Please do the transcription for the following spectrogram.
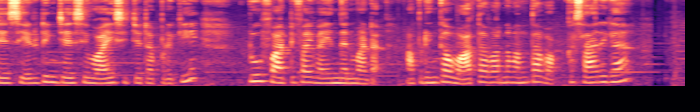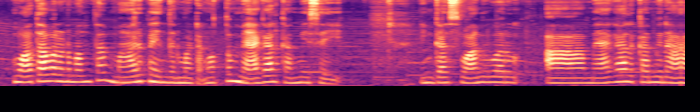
చేసి ఎడిటింగ్ చేసి వాయిస్ ఇచ్చేటప్పటికి టూ ఫార్టీ ఫైవ్ అయిందనమాట అప్పుడు ఇంకా వాతావరణం అంతా ఒక్కసారిగా వాతావరణం అంతా మారిపోయిందనమాట మొత్తం మేఘాలు కమ్మేశాయి. ఇంకా స్వామివారు ఆ మేఘాలు కమ్మిన ఆ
